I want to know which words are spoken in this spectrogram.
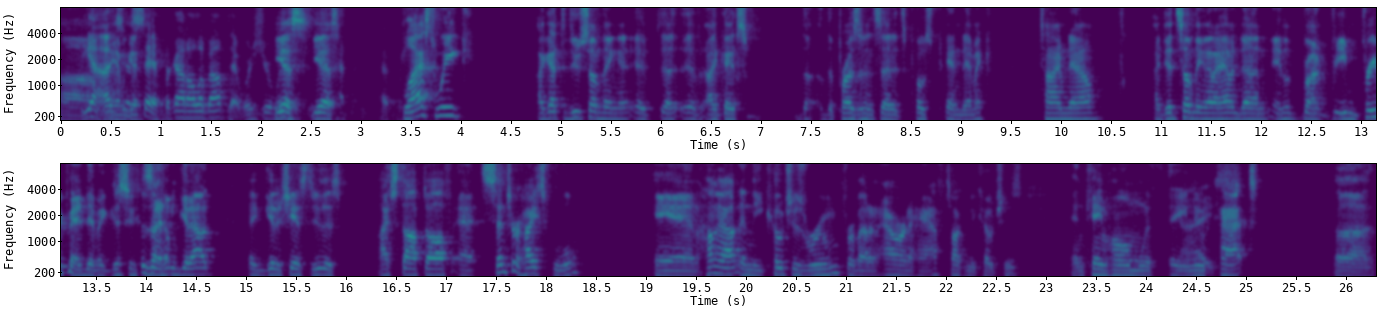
Uh, yeah, I was gonna got- say I forgot all about that. Where's your Yes, yes. last week I got to do something. It, it, I guess the, the president said it's post pandemic time now. I did something that I haven't done in even pre pandemic just because I don't get out and get a chance to do this. I stopped off at Center High School and hung out in the coach's room for about an hour and a half talking to coaches and came home with a new hat. Uh,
